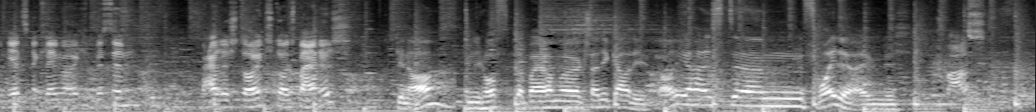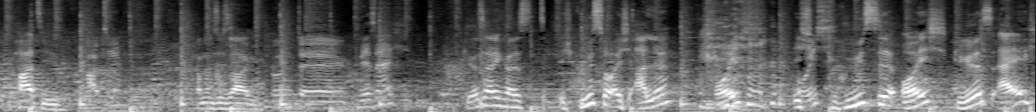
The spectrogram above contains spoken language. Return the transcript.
Und jetzt erklären wir euch ein bisschen bayerisch-deutsch, deutsch-bayerisch. Genau. Und ich hoffe, dabei haben wir gescheite Gaudi. Gaudi heißt ähm, Freude eigentlich. Spaß, Party, Party kann man so sagen. und äh, grüß euch. Grüß euch heißt, ich grüße euch alle. Euch. Ich Euch. grüße euch. Grüß euch.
